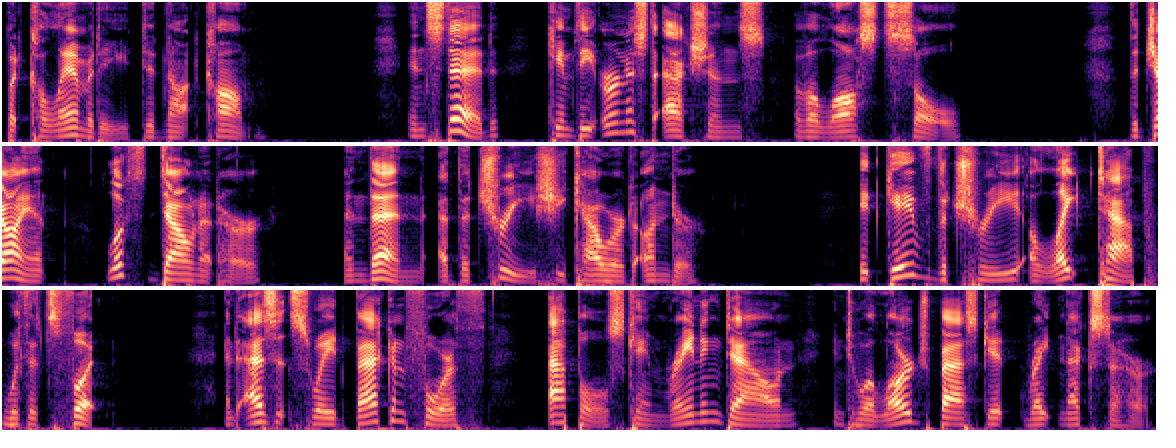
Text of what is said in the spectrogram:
But calamity did not come. Instead came the earnest actions of a lost soul. The giant looked down at her, and then at the tree she cowered under. It gave the tree a light tap with its foot, and as it swayed back and forth, apples came raining down into a large basket right next to her.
